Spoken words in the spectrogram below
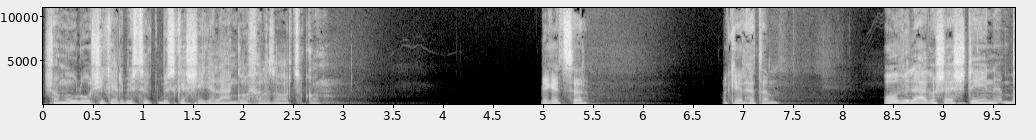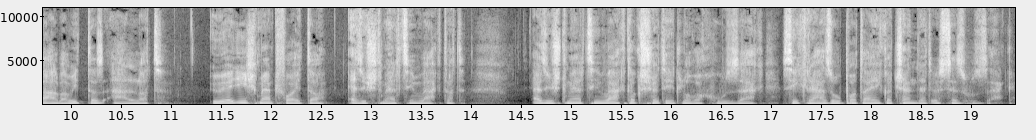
S a múló sikerbüszkesége lángol fel az arcukon. Még egyszer. Ha kérhetem. Holvilágos estén bálba vitt az állat. Ő egy ismert fajta, ezüstmercin vágtat. Ezüstmercin vágtak, sötét lovak húzzák, szikrázó patáik a csendet összezúzzák.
